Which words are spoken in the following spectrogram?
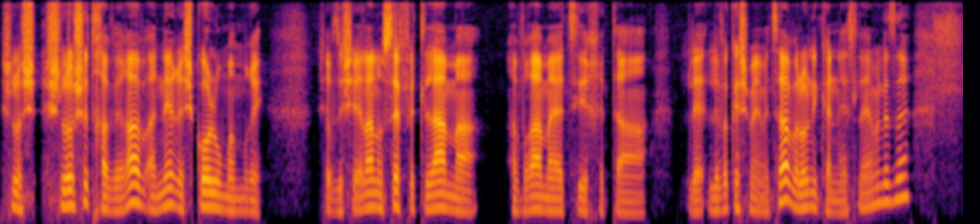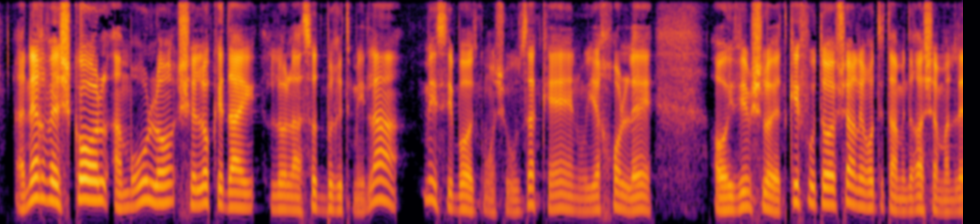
שלוש, שלושת חבריו, הנר, אשכול וממרא. עכשיו, זו שאלה נוספת, למה אברהם היה צריך את ה... לבקש מהם עצה, אבל לא ניכנס להם לזה. הנר ואשכול אמרו לו שלא כדאי לו לעשות ברית מילה, מסיבות כמו שהוא זקן, הוא יהיה חולה, האויבים שלו יתקיפו אותו, אפשר לראות את המדרש המלא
